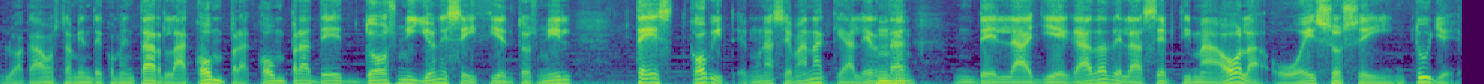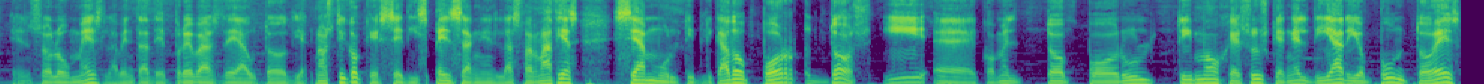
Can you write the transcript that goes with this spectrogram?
lo acabamos también de comentar, la compra, compra de 2.600.000 test COVID en una semana que alerta de la llegada de la séptima ola, o eso se intuye en solo un mes, la venta de pruebas de autodiagnóstico que se dispensan en las farmacias se han multiplicado por dos. Y eh, comento por último, Jesús, que en el diario.es,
